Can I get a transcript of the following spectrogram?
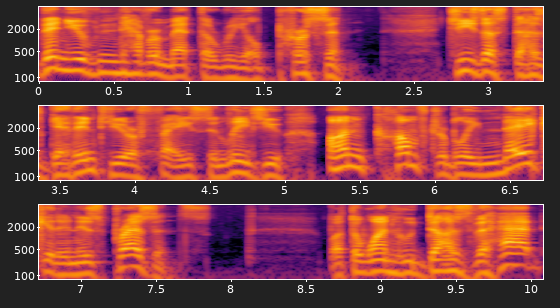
then you've never met the real person. Jesus does get into your face and leaves you uncomfortably naked in his presence. But the one who does that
